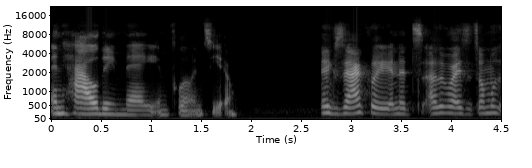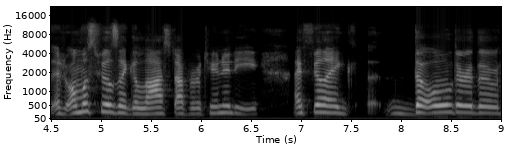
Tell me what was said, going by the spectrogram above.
and how they may influence you. Exactly, and it's otherwise it's almost it almost feels like a lost opportunity. I feel like the older the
